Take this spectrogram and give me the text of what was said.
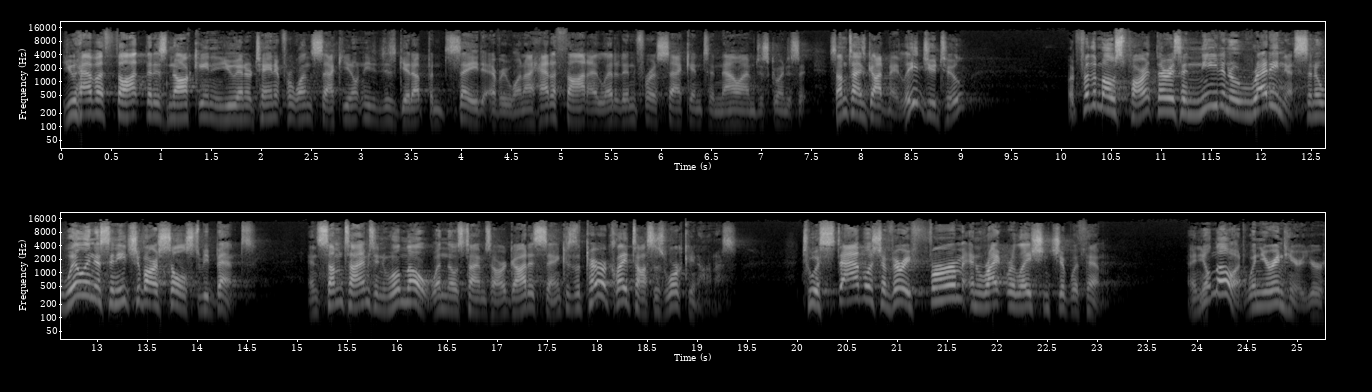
You have a thought that is knocking and you entertain it for one sec. You don't need to just get up and say to everyone, I had a thought, I let it in for a second, and now I'm just going to say. Sometimes God may lead you to, But for the most part, there is a need and a readiness and a willingness in each of our souls to be bent. And sometimes, and we'll know when those times are, God is saying, because the Parakletos is working on us, to establish a very firm and right relationship with Him. And you'll know it when you're in here. Your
